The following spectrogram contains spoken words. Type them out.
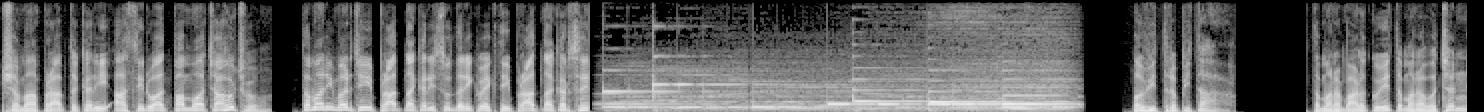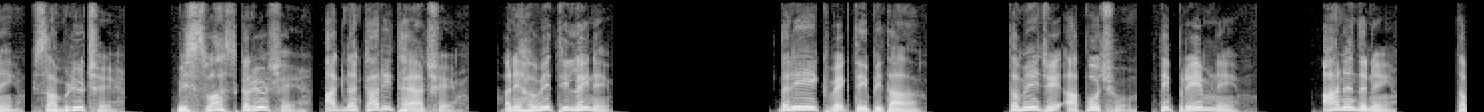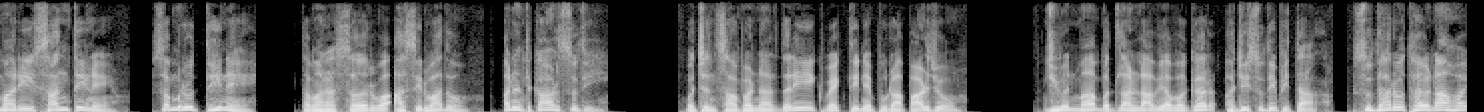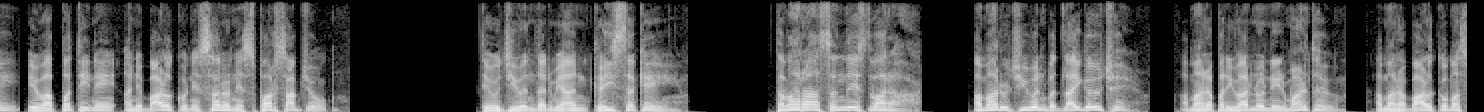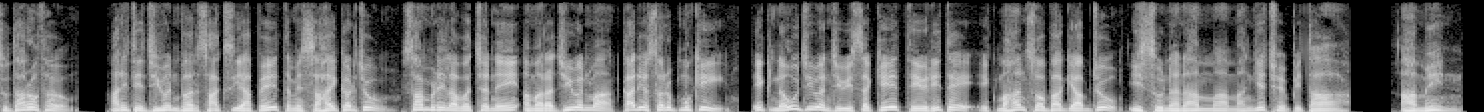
ક્ષમા પ્રાપ્ત કરી, આશીર્વાદ પામવા ચાહો છો? તમારી મરજી, પ્રાર્થના કરીશું, દરેક વ્યક્તિ પ્રાર્થના કરશે. પવિત્ર પિતા, તમારા બાળકોએ તમારા વચનને સાંભળ્યું છે, વિશ્વાસ કર્યો છે, આજ્ઞાકારી થયા છે, અને હવેથી લઈને દરેક વ્યક્તિ પિતા, તમે જે આપો છો તે પ્રેમને, આનંદને, તમારી શાંતિને, સમૃદ્ધિને, તમારા સર્વ આશીર્વાદો અનંતકાળ સુધી. વચન સાંભળનાર દરેક વ્યક્તિને પૂરા પાડજો. જીવનમાં બદલાણ લાવ્યા વગર હજી સુધી પિતા, સુધારો થયો ના હોય એવા પતિને અને બાળકોને સર અને સ્પર્શ આપજો. તેઓ જીવન દરમિયાન કહી શકે તમારા આ સંદેશ દ્વારા અમારું જીવન બદલાઈ ગયું છે. અમારા પરિવારનું નિર્માણ થયું. અમારા બાળકોમાં સુધારો થયો. આ રીતે જીવનભર સાક્ષી આપે તમે સહાય કરજો. સાંભળેલા વચને અમારા જીવનમાં કાર્ય સ્વરૂપ મૂકી એક નવું જીવન જીવી શકીએ તેવી રીતે એક મહાન સૌભાગ્ય આપજો. ઈસુના નામમાં માંગીએ છે પિતા. આમીન.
